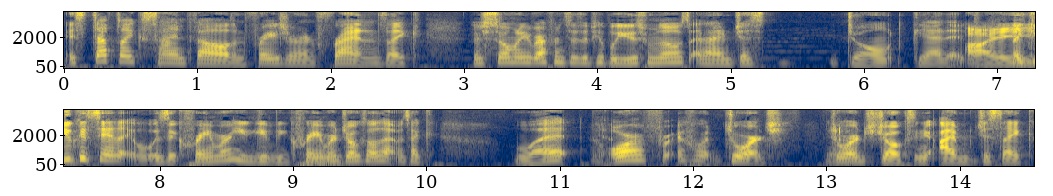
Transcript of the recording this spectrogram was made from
It's stuff like Seinfeld and Frasier and Friends. Like, there's so many references that people use from those, and I'm just don't get it. I like you could say, like, was it Kramer? You give me Kramer Mhm. jokes all the time. It's like, what? Yeah. Or for, for George, Yeah. George jokes, and I'm just like,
